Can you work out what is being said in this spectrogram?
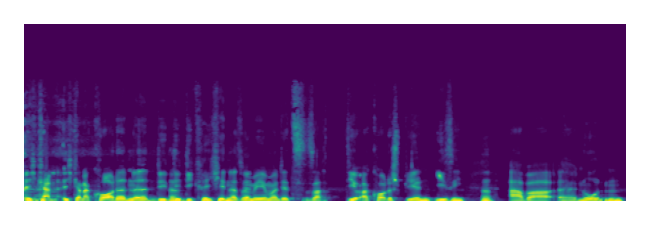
Ich kann, ich kann Akkorde, ne, die, die, die kriege ich hin. Also wenn mir jemand jetzt sagt, die Akkorde spielen, easy. Aber äh, Noten,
